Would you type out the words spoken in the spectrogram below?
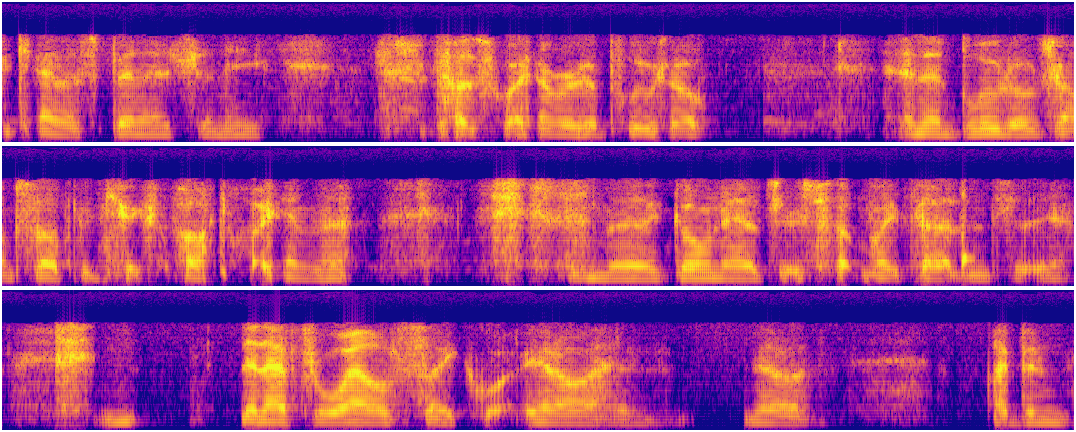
the can of spinach and he does whatever to Pluto, and then Pluto jumps up and kicks Popeye in the in the gonads or something like that, and so, yeah. then after a while it's like you know, I, you know, I've been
